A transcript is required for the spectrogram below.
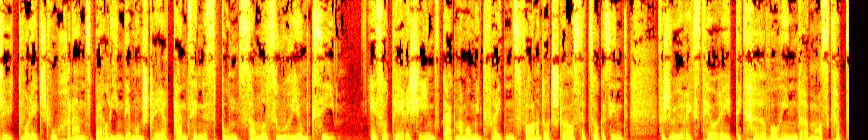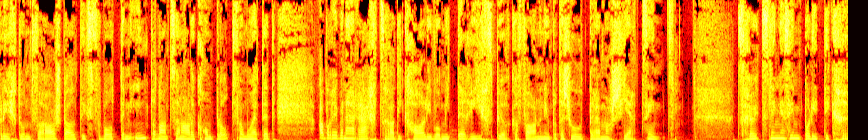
Die Leute, die letzte Woche in Berlin demonstriert haben, waren ein buntes Sammelsurium. Esoterische Impfgegner, die mit Friedensfahnen dort Straßen gezogen sind, Verschwörungstheoretiker, die hinter Maskenpflicht und Veranstaltungsverbot einen internationalen Komplott vermutet, aber eben auch Rechtsradikale, die mit den Reichsbürgerfahnen über den Schultern marschiert sind. Die Kreuzlingen sind Politiker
